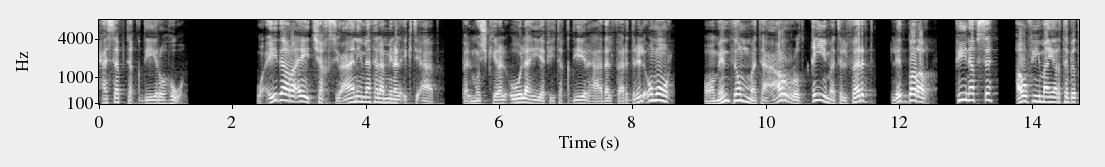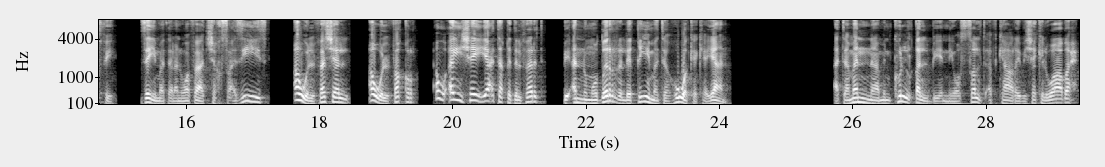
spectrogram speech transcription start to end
حسب تقديره هو. وإذا رأيت شخص يعاني مثلا من الاكتئاب فالمشكلة الأولى هي في تقدير هذا الفرد للأمور ومن ثم تعرض قيمة الفرد للضرر في نفسه أو فيما يرتبط فيه زي مثلا وفاة شخص عزيز أو الفشل أو الفقر أو أي شيء يعتقد الفرد بأنه مضر لقيمته هو ككيان. أتمنى من كل قلبي أني وصلت أفكاري بشكل واضح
